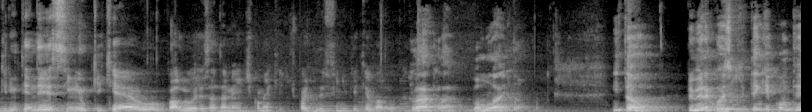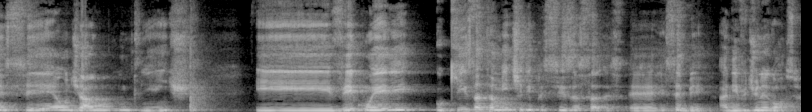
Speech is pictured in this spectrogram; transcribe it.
Queria entender assim, o que, que é o valor exatamente? Como é que a gente pode definir o que, que é valor? Claro, claro. Vamos lá então. Então, a primeira coisa que tem que acontecer é um diálogo com o cliente e ver com ele o que exatamente ele precisa é, receber a nível de negócio.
